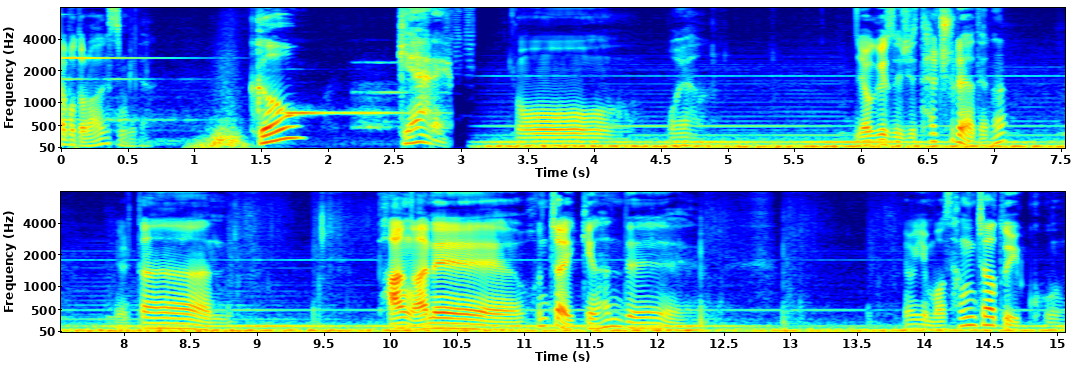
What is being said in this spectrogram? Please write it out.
해보도록 하겠습니다. Go get it. 오 뭐야? 여기서 이제 탈출해야 되나? 일단 방 안에 혼자 있긴 한데 여기 뭐 상자도 있고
